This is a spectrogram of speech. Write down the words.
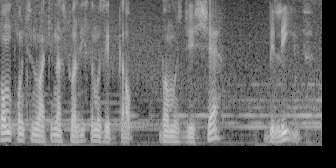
vamos continuar aqui na sua lista musical. Vamos de Cher, Believe.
